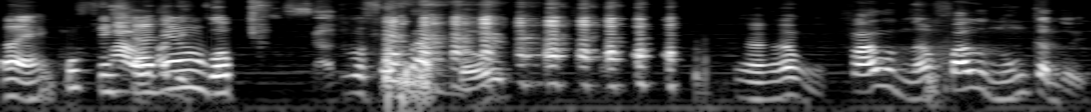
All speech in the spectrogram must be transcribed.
Olha, corpo fechado falar é um. corpo fechado, você tá doido. Não, falo não, falo nunca, doido.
